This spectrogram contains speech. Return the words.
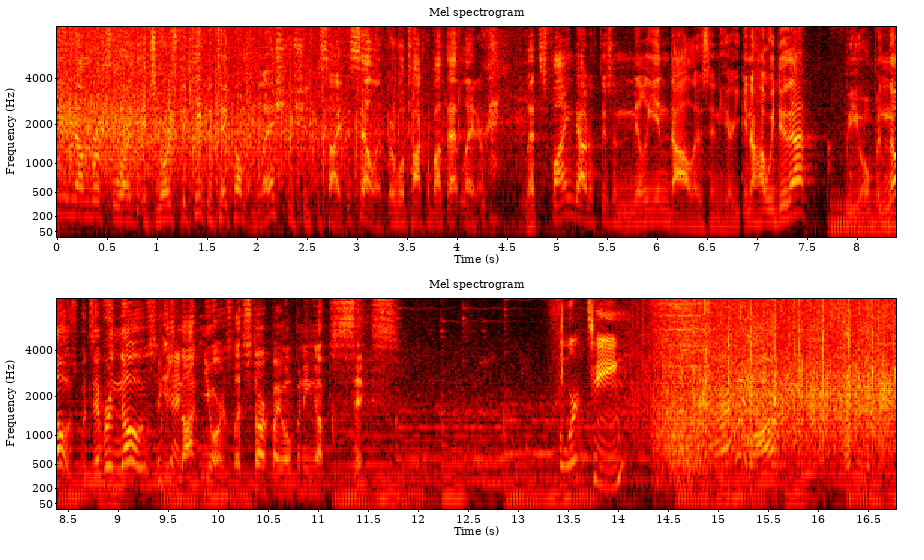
Lucky number four. It's yours to keep to take home, unless you should decide to sell it. But we'll talk about that later. Okay. Let's find out if there's a million dollars in here. You know how we do that? We open those. Whatever in those is not in yours. Let's start by opening up six. 14. You are. Open the case.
